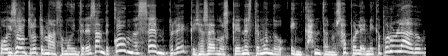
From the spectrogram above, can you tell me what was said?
Pois outro temazo moi interesante, como sempre, que xa sabemos que neste mundo encántanos a polémica, por un lado,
